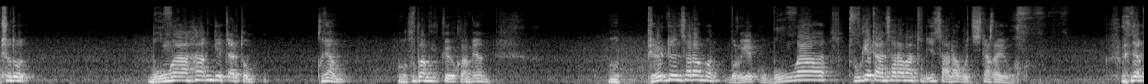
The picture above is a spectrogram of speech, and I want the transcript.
저도 몽화 한 개짜리도 그냥 후반기 교육 가면 어, 별든 사람은 모르겠고 몽화 두 개 단 사람한테 인사 안 하고 지나가요. 왜냐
